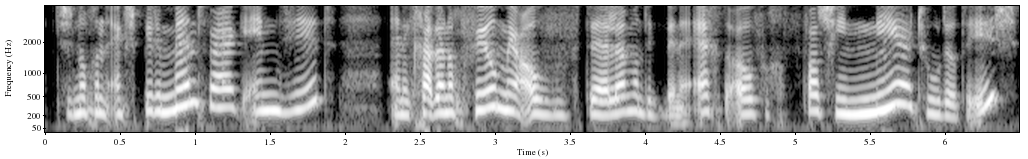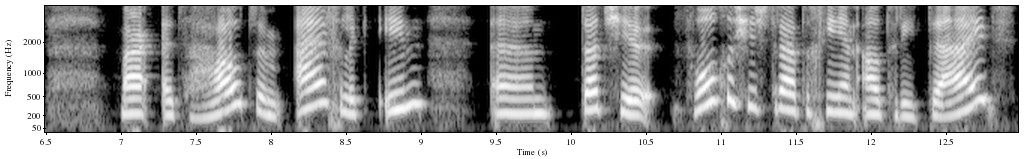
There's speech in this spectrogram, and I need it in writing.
Het is nog een experiment waar ik in zit. En ik ga daar nog veel meer over vertellen, want ik ben er echt over gefascineerd hoe dat is. Maar het houdt hem eigenlijk in um, dat je volgens je strategie en autoriteit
